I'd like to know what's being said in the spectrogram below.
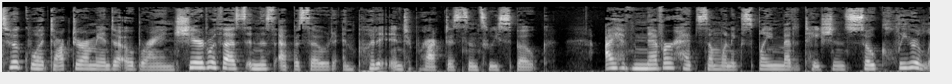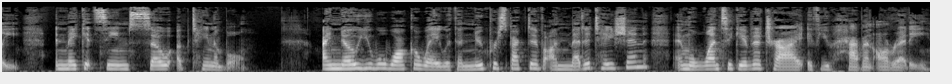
I took what Dr. Amanda O'Brien shared with us in this episode and put it into practice since we spoke. I have never had someone explain meditation so clearly and make it seem so obtainable. I know you will walk away with a new perspective on meditation and will want to give it a try if you haven't already.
